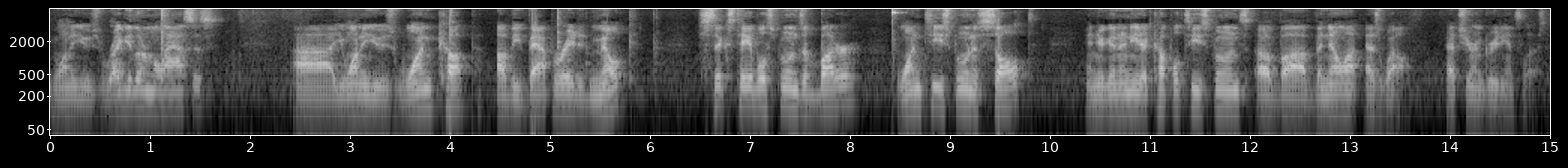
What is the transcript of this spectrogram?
You want to use regular molasses. Uh, you want to use one cup of evaporated milk, six tablespoons of butter, one teaspoon of salt, and you're going to need a couple teaspoons of uh, vanilla as well. That's your ingredients list.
